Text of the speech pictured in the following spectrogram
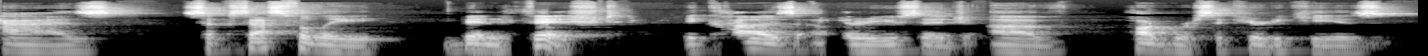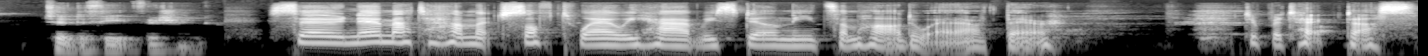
has successfully been phished because of their usage of hardware security keys to defeat phishing. So, no matter how much software we have, we still need some hardware out there to protect us.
